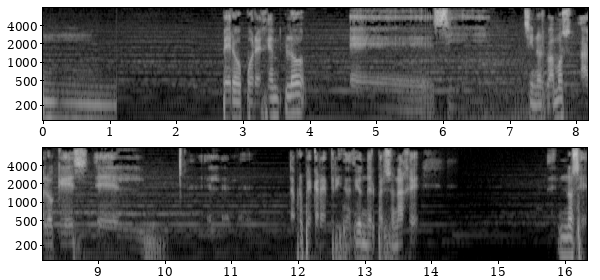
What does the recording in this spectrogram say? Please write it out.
Mm, pero, por ejemplo, eh, si, si, nos vamos a lo que es la propia caracterización del personaje, no sé,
